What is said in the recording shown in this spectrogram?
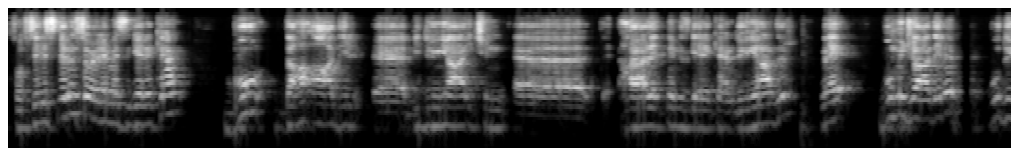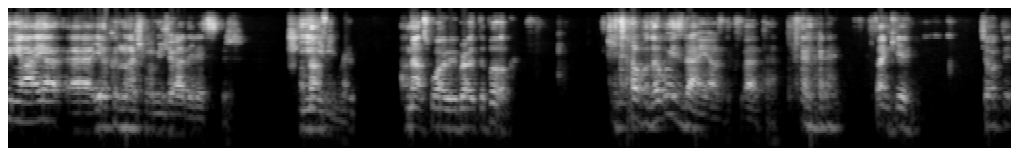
Sosyalistlerin söylemesi gereken bu daha adil e, bir dünya için e, hayal etmemiz gereken dünyadır ve bu mücadele bu dünyaya e, yakınlaşma mücadelesidir. İyi That's- bilmek. And that's why we wrote the book. Kitabı da bu yüzden yazdık zaten. Thank you. Çok te-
